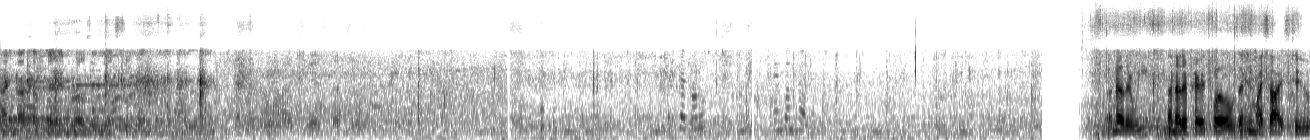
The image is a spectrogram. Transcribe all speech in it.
I some Roses yesterday. Another week, another pair of 12s, and in my size too.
